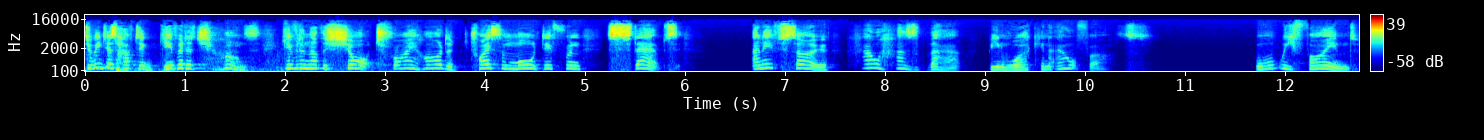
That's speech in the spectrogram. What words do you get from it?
Do we just have to give it a chance? Give it another shot? Try harder? Try some more different steps? And if so, how has that been working out for us? Well, what we find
